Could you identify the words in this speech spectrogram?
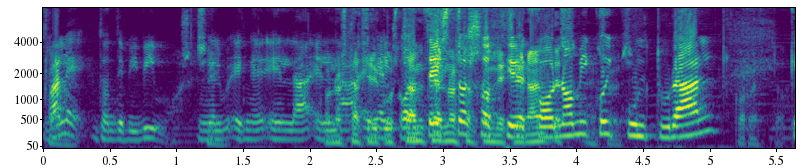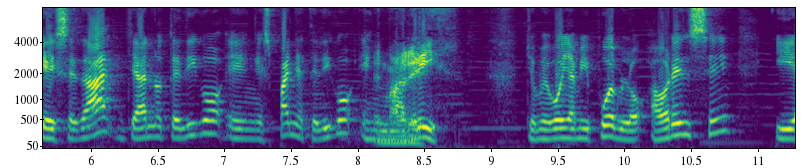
¿Vale? Donde vivimos, en, el, en, la, en, el, contexto socioeconómico y cultural que se da, ya no te digo en España, te digo en, Madrid. Yo me voy a mi pueblo, a Orense, y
